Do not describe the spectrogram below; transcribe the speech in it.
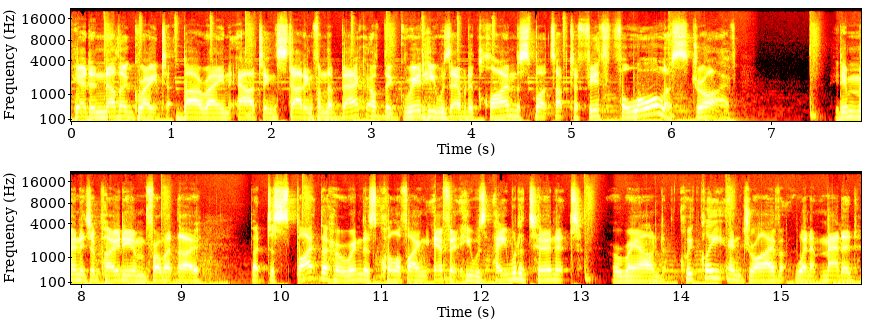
He had another great Bahrain outing. Starting from the back of the grid, he was able to climb the spots up to fifth. Flawless drive. He didn't manage a podium from it though. But despite the horrendous qualifying effort, he was able to turn it around quickly and drive when it mattered.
